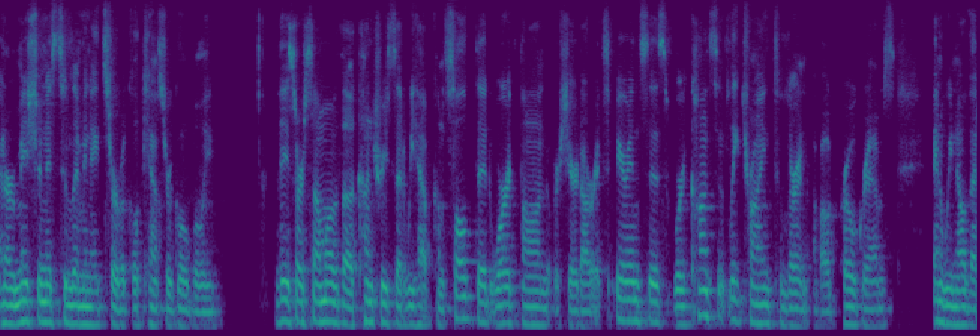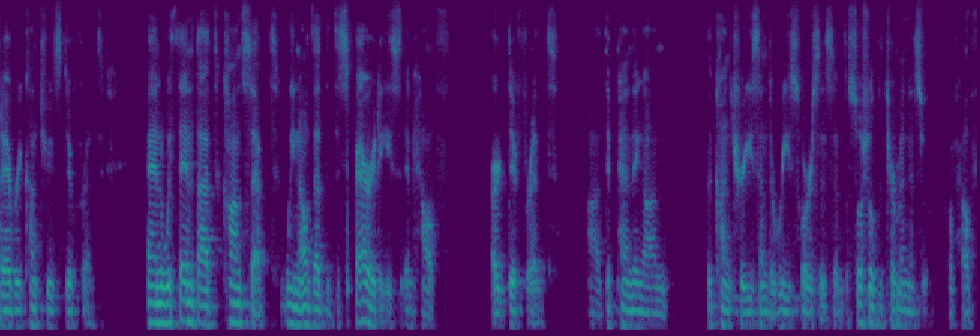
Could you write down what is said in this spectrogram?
And our mission is to eliminate cervical cancer globally. These are some of the countries that we have consulted, worked on, or shared our experiences. We're constantly trying to learn about programs, and we know that every country is different. And within that concept, we know that the disparities in health are different uh, depending on the countries and the resources and the social determinants of health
